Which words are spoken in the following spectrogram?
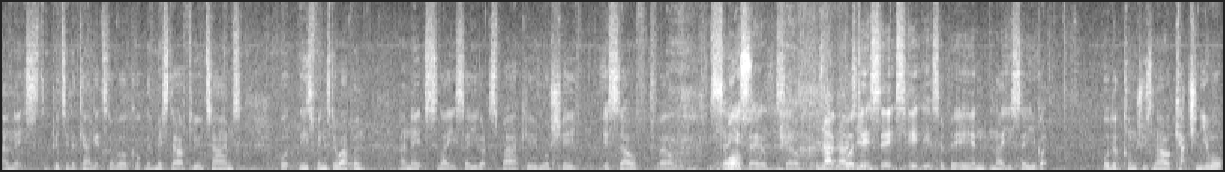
and it's the pity they can't get to the World Cup. They've missed out a few times, but these things do happen. And it's like you say, you've got Sparky, Rushy, yourself. Well, you say Was. yourself. yourself. He's out now. But it's it's it, it's a pity, and like you say, you've got other countries now are catching you up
